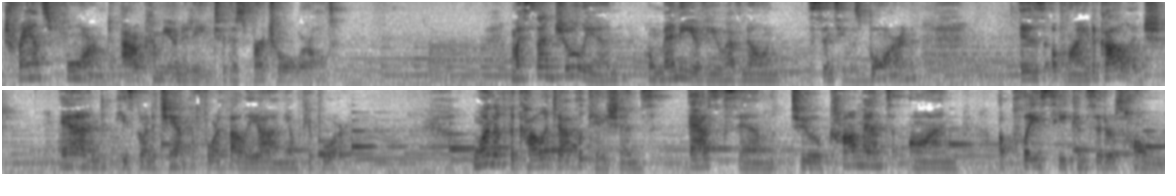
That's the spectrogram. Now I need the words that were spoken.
transformed our community to this virtual world. My son Julian, who many of you have known since he was born, is applying to college. And he's going to chant the fourth Aliyah on Yom Kippur. One of the college applications asks him to comment on a place he considers home.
